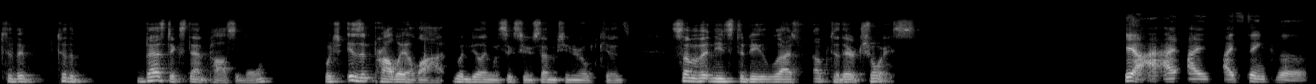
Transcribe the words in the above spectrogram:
to the, to the best extent possible, which isn't probably a lot when dealing with 16 or 17 year old kids. Some of it needs to be left up to their choice. Yeah, I, I, I think the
